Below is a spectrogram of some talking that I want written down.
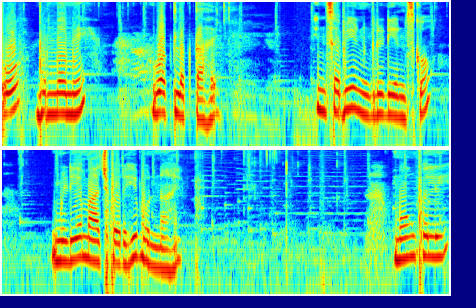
वो भुनने में वक्त लगता है। इन सभी इंग्रेडिएंट्स को मीडियम आँच पर ही भुनना है। मूंगफली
